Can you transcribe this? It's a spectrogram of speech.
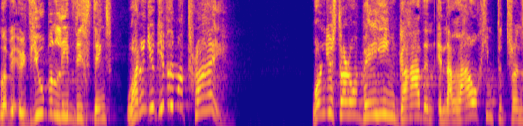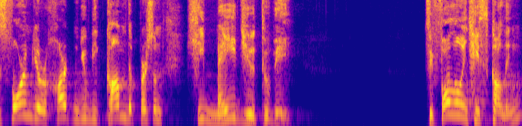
If you believe these things, why don't you give them a try? Why don't you start obeying God and, and allow Him to transform your heart and you become the person He made you to be? See, following His calling,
